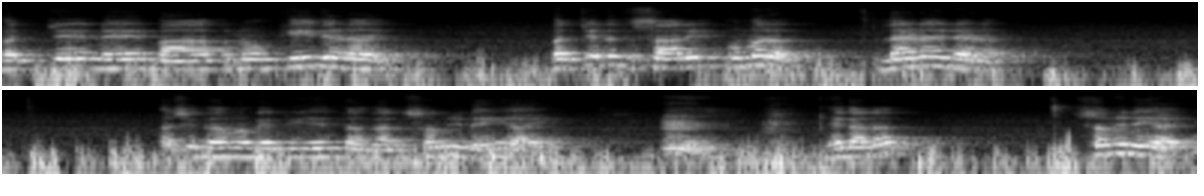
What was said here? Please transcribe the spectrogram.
ਬੱਚੇ ਨੇ ਬਾਪ ਨੂੰ ਕੀ ਦੇਣਾ ਹੈ? ਬੱਚੇ ਨੇ ਸਾਰੀ ਉਮਰ ਲੈਣਾ ਹੀ ਲੈਣਾ। ਅਸੀਂ ਕਹਾਂਗੇ ਵੀ ਇਹ ਤਾਂ ਗੱਲ ਸਮਝ ਨਹੀਂ ਆਈ। ਇਹ ਗੱਲ ਸਮਝ ਨਹੀਂ ਆਈ।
